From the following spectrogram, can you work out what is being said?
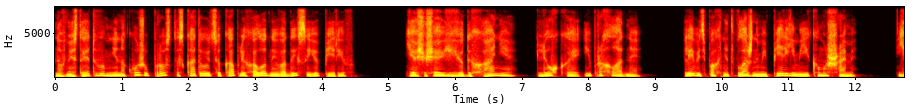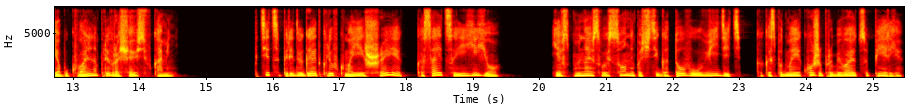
Но вместо этого мне на кожу просто скатываются капли холодной воды с ее перьев. Я ощущаю ее дыхание, легкое и прохладное. Лебедь пахнет влажными перьями и камышами. Я буквально превращаюсь в камень. Птица передвигает клюв к моей шее, касается и ее. Я вспоминаю свой сон и почти готова увидеть, как из-под моей кожи пробиваются перья.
